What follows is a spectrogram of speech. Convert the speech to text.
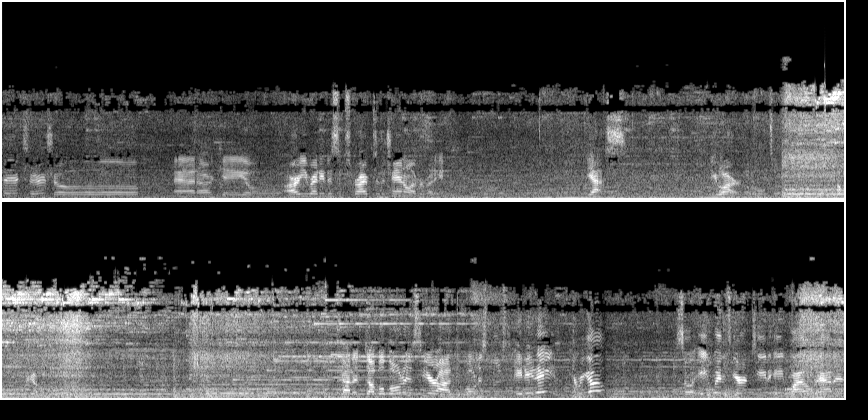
Picture Show at RKO. Are you ready to subscribe to the channel, everybody? Yes, you are. I don't know what's happening. Oh, there we go. Got a double bonus here on Bonus Boost 888. Here we go. So eight wins guaranteed, eight wilds added.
